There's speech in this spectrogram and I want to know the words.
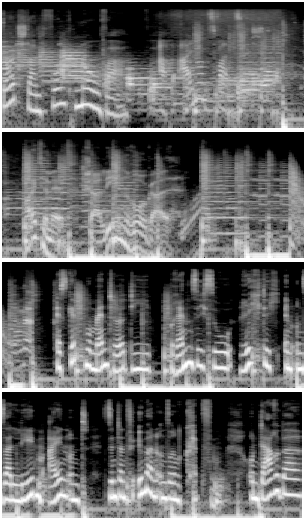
Deutschlandfunk Nova ab 21. Heute mit Charlene Rogal. Es gibt Momente, die brennen sich so richtig in unser Leben ein und sind dann für immer in unseren Köpfen. Und darüber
